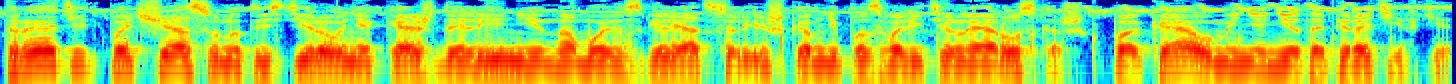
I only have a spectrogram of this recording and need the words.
Тратить по часу на тестирование каждой линии, на мой взгляд, слишком непозволительная роскошь, пока у меня нет оперативки.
